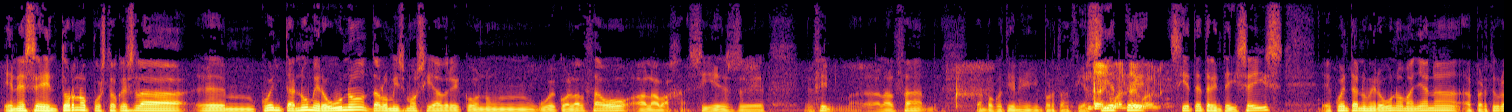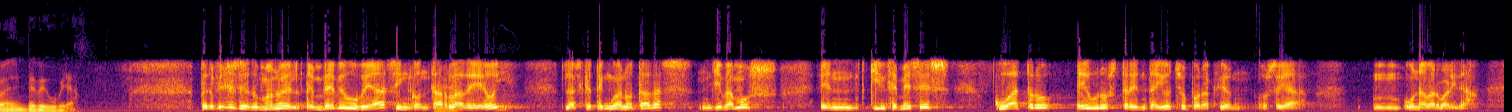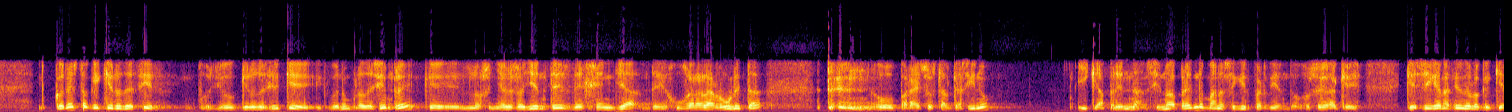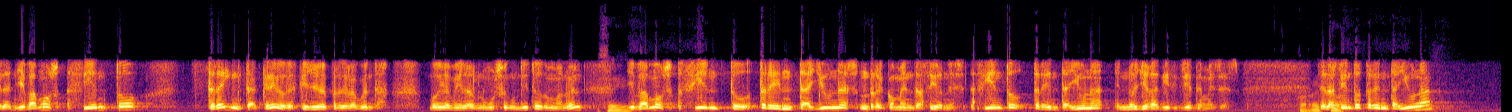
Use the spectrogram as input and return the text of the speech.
en ese entorno, puesto que es la em, cuenta número uno, da lo mismo si abre con un hueco al alza o a la baja. Si es, eh, en fin, al alza tampoco tiene importancia. 736, eh, cuenta número uno mañana, apertura en BBVA. Pero fíjese, don Manuel, en BBVA, sin contar la de hoy, las que tengo anotadas, llevamos en 15 meses 4 euros 38 por acción, o sea, mm, una barbaridad. ¿Con esto qué quiero decir? Pues yo quiero decir que, bueno, lo de siempre, que los señores oyentes dejen ya de jugar a la ruleta, o para eso está el casino, y que aprendan. Si no aprenden van a seguir perdiendo. O sea, que, que sigan haciendo lo que quieran. Llevamos ciento 30, creo, es que yo he perdido la cuenta. Voy a mirarlo un segundito, don Manuel. Llevamos 131 recomendaciones, 131 no llega a 17 meses. De las 131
